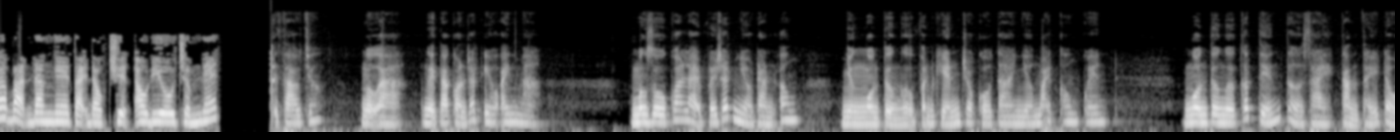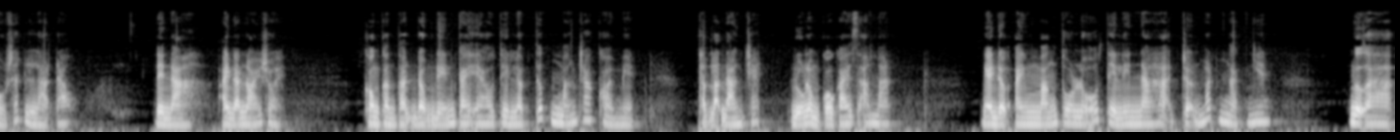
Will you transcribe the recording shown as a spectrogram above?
Các bạn đang nghe tại đọc chuyện audio.net Sao chứ? Ngự à, người ta còn rất yêu anh mà. Mặc dù qua lại với rất nhiều đàn ông, nhưng ngôn từ ngự vẫn khiến cho cô ta nhớ mãi không quen. Ngôn từ ngự cất tiếng thở dài, cảm thấy đầu rất là đau. Đền à, anh đã nói rồi. Không cần tận động đến cái eo thì lập tức mắng ra khỏi miệng. Thật là đáng chết, đúng là một cô gái dã man. Nghe được anh mắng thô lỗ thì Lina Hạ trợn mắt ngạc nhiên. Ngự à,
